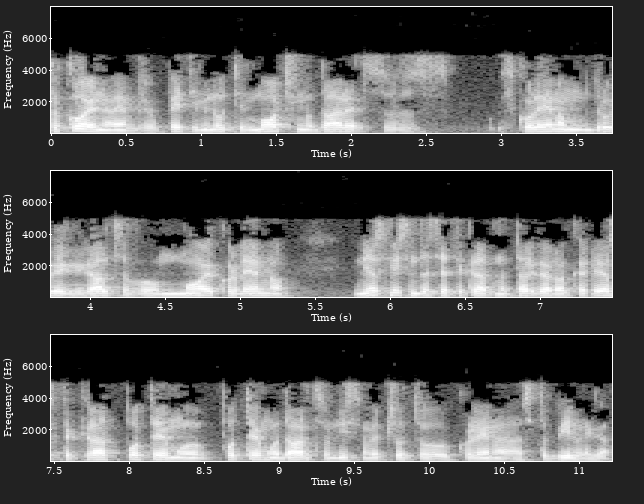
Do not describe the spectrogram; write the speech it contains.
takoj, ne vem, že v peti minuti močen udarec s, s kolenom drugega igralca v moje koleno in jaz mislim, da se je takrat natrgalo, ker jaz takrat po tem, po tem udarcu nisem več čutil kolena stabilnega.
